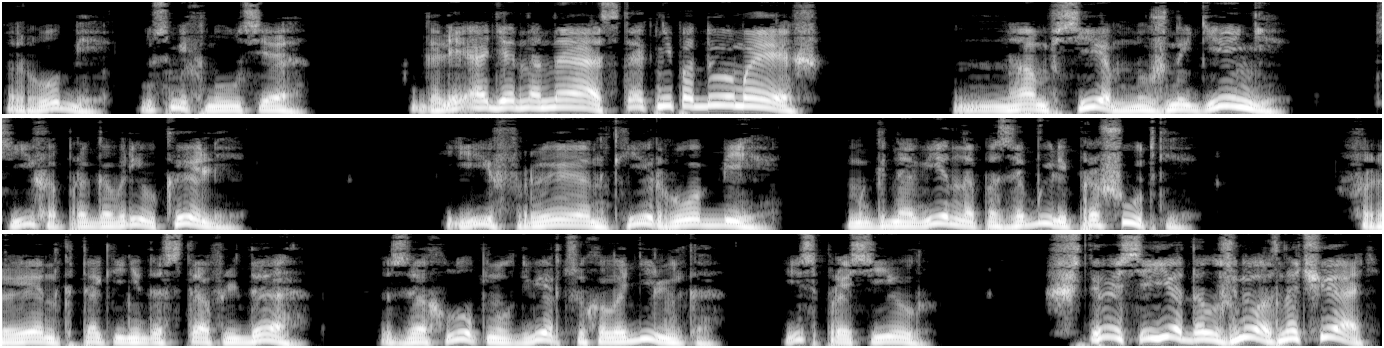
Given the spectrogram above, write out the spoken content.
Робби усмехнулся. «Глядя на нас, так не подумаешь!» «Нам всем нужны деньги!» — тихо проговорил Келли. И Фрэнк, и Робби мгновенно позабыли про шутки. Фрэнк, так и не достав льда, захлопнул дверцу холодильника и спросил, «Что сие должно означать?»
